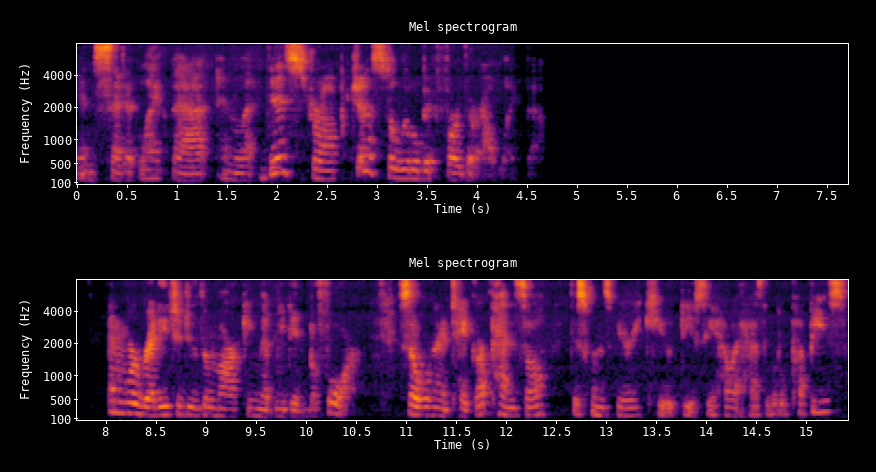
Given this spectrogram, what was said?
and set it like that and let this drop just a little bit further out like And we're ready to do the marking that we did before. So we're going to take our pencil. This one's very cute. Do you see how it has little puppies?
